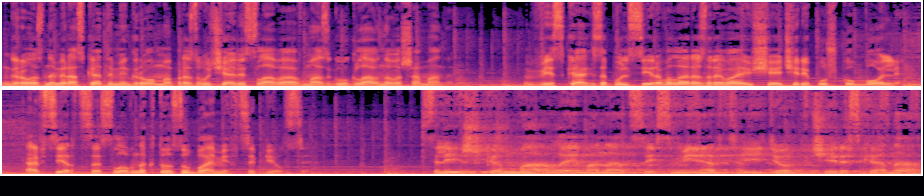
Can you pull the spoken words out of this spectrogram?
Грозными раскатами грома прозвучали слова в мозгу главного шамана. В висках запульсировала разрывающая черепушку боль, а в сердце словно кто зубами вцепился. «Слишком мало эманаций смерти идет через канал.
